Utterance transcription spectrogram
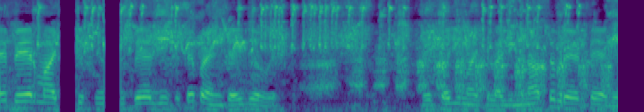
बड़े पैर माशी पैर जी कितने पैन चाहिए हो देखो जी माशाला जी मुनासिब रेट से है।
